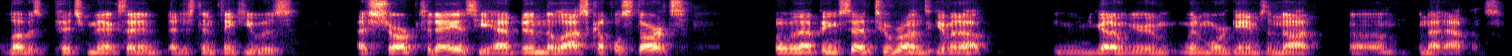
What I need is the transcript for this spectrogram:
I love his pitch mix. I didn't I just didn't think he was as sharp today as he had been the last couple starts. But with that being said, two runs given up. You got to you're going to win more games than not um, when that happens.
